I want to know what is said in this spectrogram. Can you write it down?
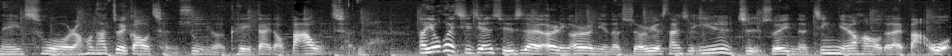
没错。然后它最高的成数呢，可以贷到八五成。那优惠期间其实是在二零二二年的十二月三十一日止，所以呢，今年要好好的来把握。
